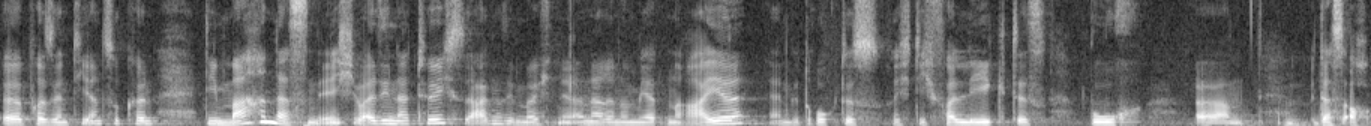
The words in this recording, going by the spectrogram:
äh, präsentieren zu können. Die machen das nicht, weil sie natürlich sagen, sie möchten in einer renommierten Reihe ein gedrucktes, richtig verlegtes Buch ähm, das auch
